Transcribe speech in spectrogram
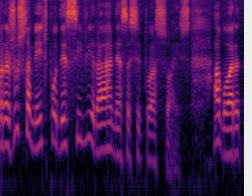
para justamente poder se virar nessas situações. Agora,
